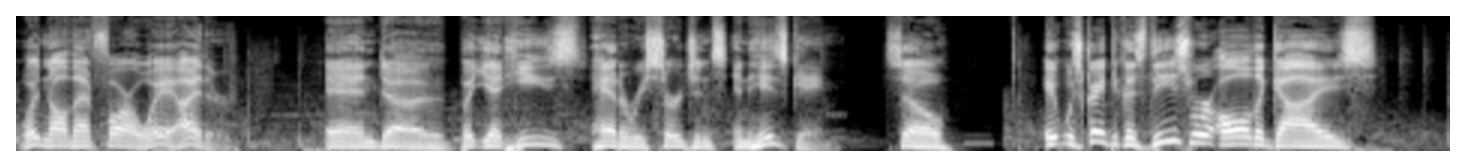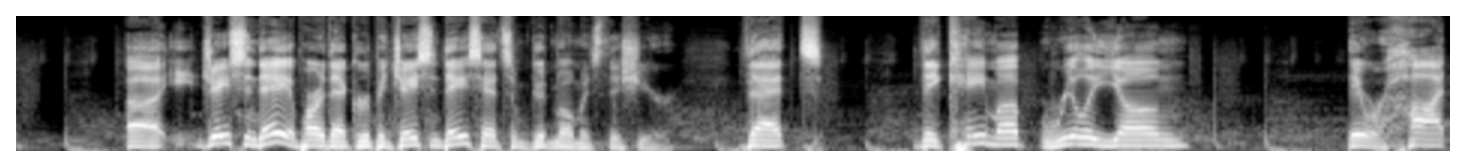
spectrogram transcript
wasn't all that far away either. And uh, but yet he's had a resurgence in his game. So it was great because these were all the guys. Uh, Jason Day, a part of that group, and Jason Day's had some good moments this year. That they came up really young. They were hot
